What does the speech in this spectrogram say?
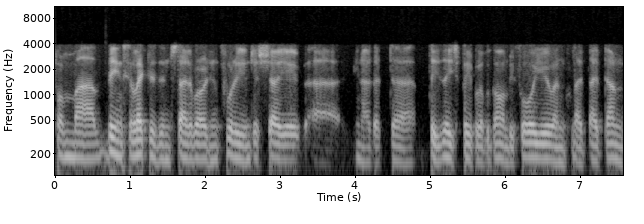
from uh, being selected in state of origin footy and just show you, uh, you know, that these people have gone before you and they, they've done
